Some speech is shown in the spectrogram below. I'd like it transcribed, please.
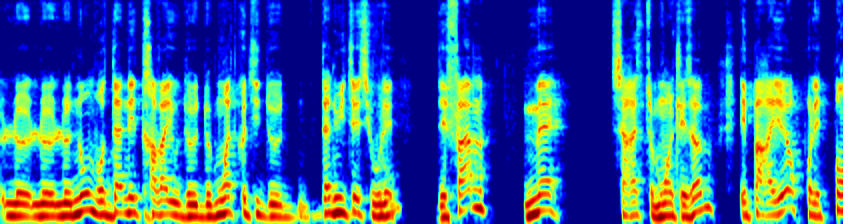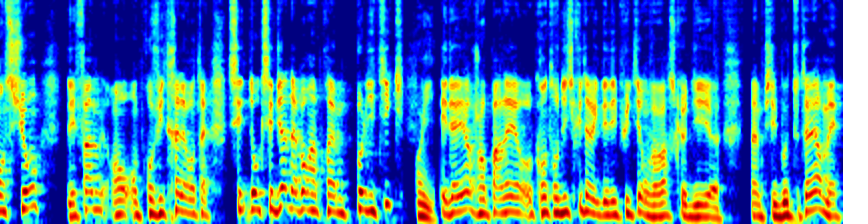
le, le, nombre d'années de travail ou de, de mois de quotidien, d'annuité, si vous voulez, des femmes, mais ça reste moins que les hommes. Et par ailleurs, pour les pensions, les femmes en, profiteraient davantage. Donc c'est bien d'abord un problème politique. Et d'ailleurs, j'en parlais quand on discute avec des députés, on va voir ce que dit euh, Mme Silbaud tout à l'heure, mais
